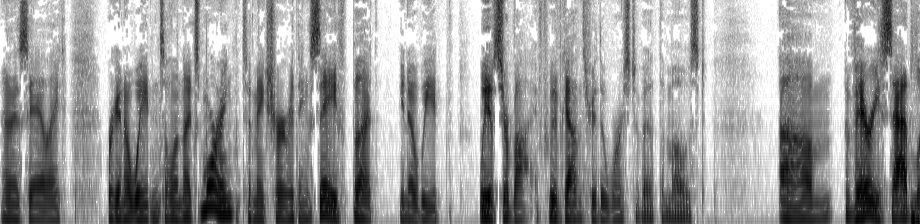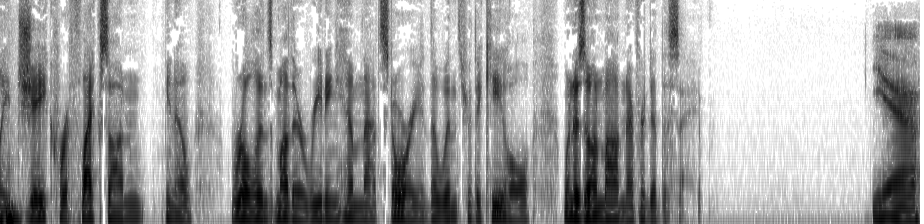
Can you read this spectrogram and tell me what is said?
and they say like we're going to wait until the next morning to make sure everything's safe, but you know we we have survived. We've gotten through the worst of it the most. Um, very sadly, Jake reflects on you know Roland's mother reading him that story, the wind through the keyhole, when his own mom never did the same. Yeah.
